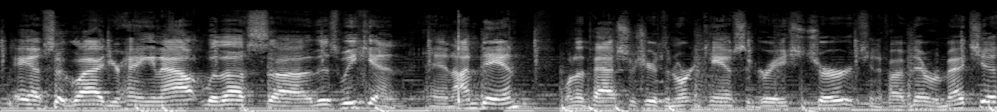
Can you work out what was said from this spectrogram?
Hey, I'm so glad you're hanging out with us uh, this weekend. And I'm Dan, one of the pastors here at the Norton Campus of Grace Church. And if I've never met you,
